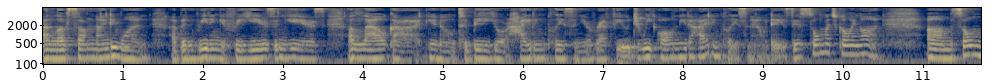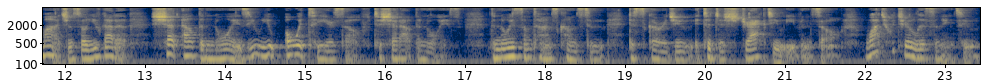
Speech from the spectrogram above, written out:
I love Psalm 91. I've been reading it for years and years. Allow God, you know, to be your hiding place and your refuge. We all need a hiding place nowadays. There's so much going on, um, so much. And so you've got to shut out the noise. You, you owe it to yourself to shut out the noise. The noise sometimes comes to discourage you, to distract you, even so. Watch what you're listening to.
